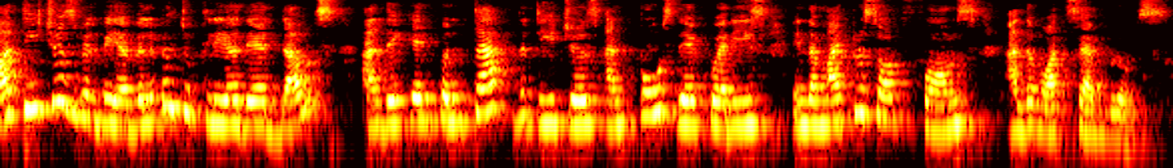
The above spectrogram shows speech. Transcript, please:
Our teachers will be available to clear their doubts and they can contact the teachers and post their queries in the Microsoft forms and the WhatsApp groups.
